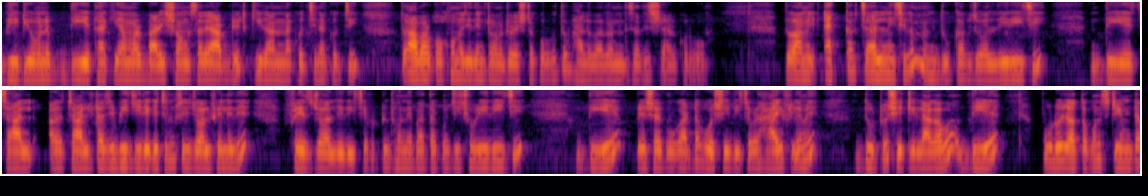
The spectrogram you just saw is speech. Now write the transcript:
ভিডিও মানে দিয়ে থাকি আমার বাড়ির সংসারে আপডেট, কী রান্না করছি না করছি। তো আবার কখনো যেদিন টমেটো রাইসটা করব, তো ভালোভাবে আপনাদের সাথে শেয়ার করব। তো আমি এক কাপ চাল নিয়েছিলাম, আমি দু কাপ জল দিয়ে দিয়েছি। দিয়ে চাল চালটা যে ভিজিয়ে রেখেছিলাম সেই জল ফেলে দিয়ে ফ্রেশ জল দিয়ে দিয়েছি। একটু ধনে পাতা কুচি ছড়িয়ে দিয়েছি। দিয়ে প্রেশার কুকারটা বসিয়ে দিয়েছি। এবার হাই ফ্লেমে দুটো সিটি লাগাবো। দিয়ে পুরো যতক্ষণ স্টিমটা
